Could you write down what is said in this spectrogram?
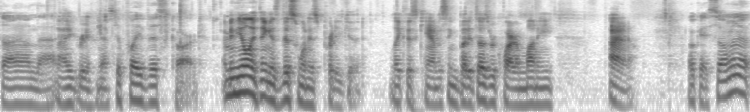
die on that I agree. Yes. to play this card. I mean, the only thing is this one is pretty good, like this canvassing, but it does require money. I don't know. Okay, so I'm gonna.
